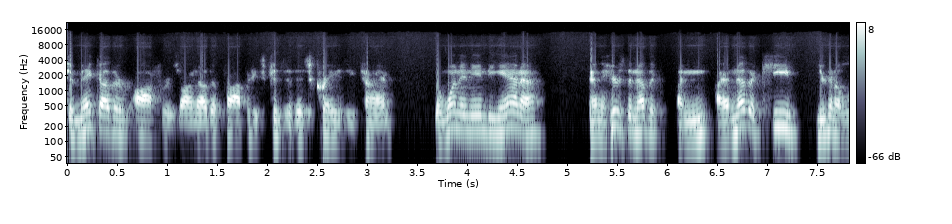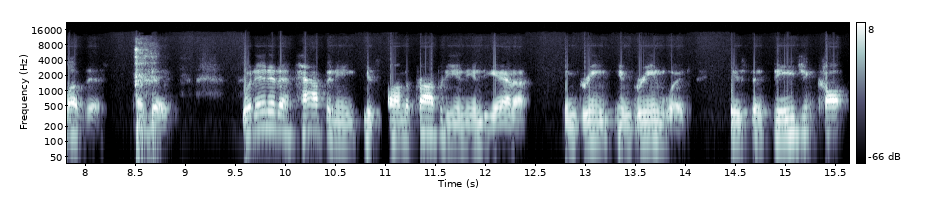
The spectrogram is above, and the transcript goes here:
to make other offers on other properties because of this crazy time. The one in Indiana, and here's another an, another key. You're going to love this. Okay. what ended up happening is on the property in Indiana, in Green in Greenwood, is that the agent call,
